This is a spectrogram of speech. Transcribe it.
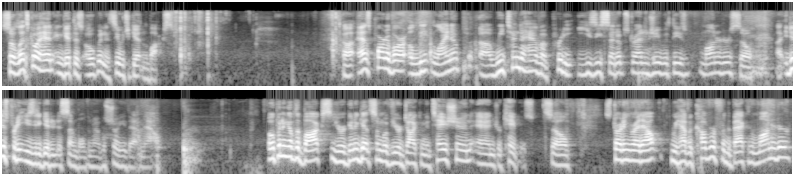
So let's go ahead and get this open and see what you get in the box. Uh, as part of our Elite lineup, uh, we tend to have a pretty easy setup strategy with these monitors, so uh, it is pretty easy to get it assembled, and I will show you that now. Opening up the box, you're gonna get some of your documentation and your cables. So starting right out, we have a cover for the back of the monitor.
